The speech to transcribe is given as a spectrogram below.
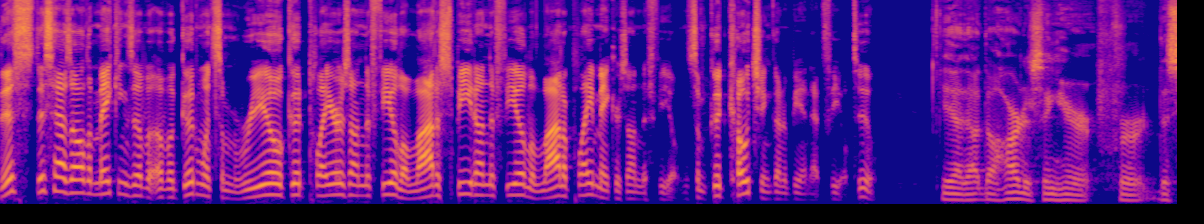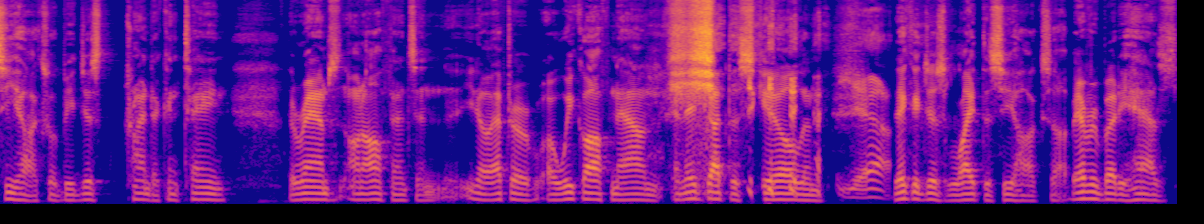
This this has all the makings of, of a good one. Some real good players on the field, a lot of speed on the field, a lot of playmakers on the field, and some good coaching going to be in that field too. Yeah, the, the hardest thing here for the Seahawks would be just trying to contain the Rams on offense. And, you know, after a week off now, and, and they've got the skill and yeah, they could just light the Seahawks up. Everybody has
